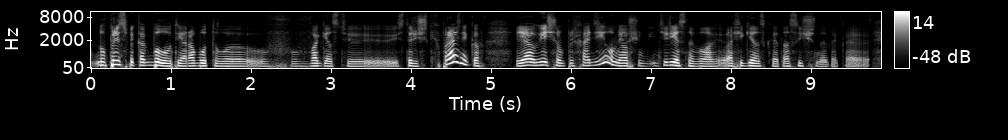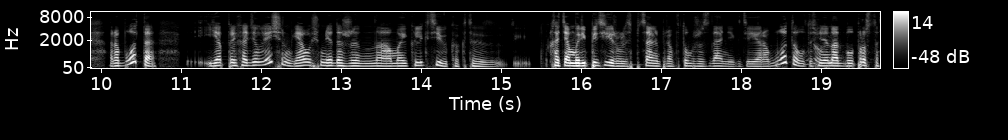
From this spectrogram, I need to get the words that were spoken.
Ну, в принципе, как было, вот я работала в, в агентстве исторических праздников, я вечером приходила, у меня очень интересная была, офигенская, насыщенная такая работа, я приходила вечером, я, в общем, мне даже на мои коллективы как-то хотя мы репетировали специально прям в том же здании, где я работала, то есть мне надо было просто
